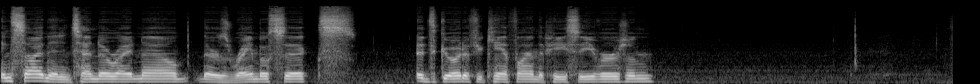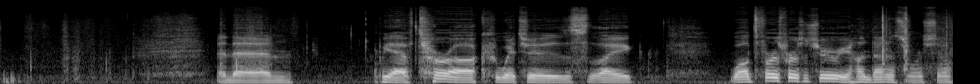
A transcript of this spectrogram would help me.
inside the Nintendo right now, there's Rainbow Six. It's good if you can't find the PC version. And then we have Turok, which is like, well, it's first-person shooter. You hunt dinosaurs, so.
